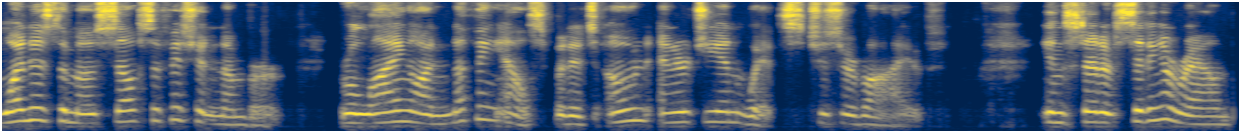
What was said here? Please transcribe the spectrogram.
One is the most self sufficient number relying on nothing else but its own energy and wits to survive. Instead of sitting around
